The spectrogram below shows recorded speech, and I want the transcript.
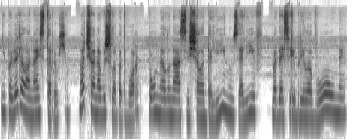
Не поверила она и старухе. Ночью она вышла во двор. Полная луна освещала долину, залив. Вода серебрила волны.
